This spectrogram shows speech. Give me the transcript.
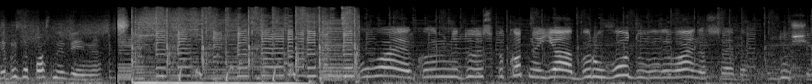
небезопасне время. Буває, коли мені дуже спекотно, я беру воду, виливаю на себе в душі.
